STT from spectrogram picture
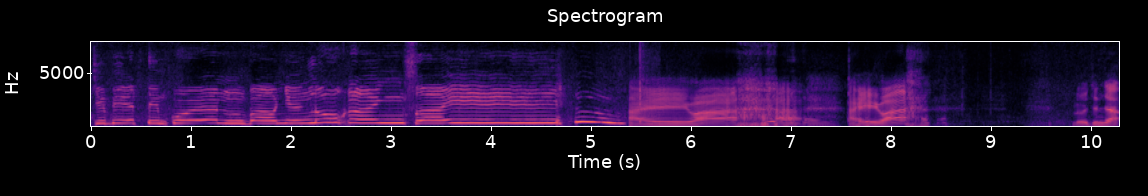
Chỉ biết tìm quên vào những lúc anh say. Hay quá. Hay quá. Lửa chín chưa?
